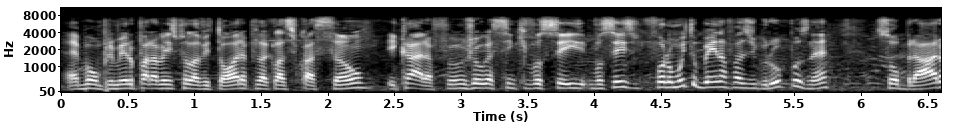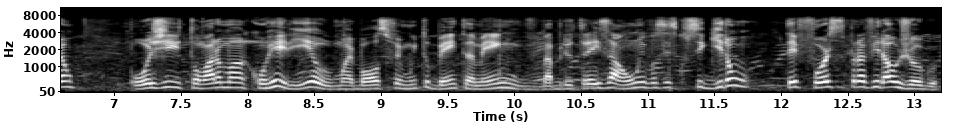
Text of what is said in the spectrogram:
É bom, primeiro parabéns pela vitória, pela classificação. E cara, foi um jogo assim que vocês, vocês foram muito bem na fase de grupos, né? Sobraram. Hoje tomaram uma correria, o My Balls foi muito bem também, abriu 3 a 1 e vocês conseguiram ter forças para virar o jogo.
